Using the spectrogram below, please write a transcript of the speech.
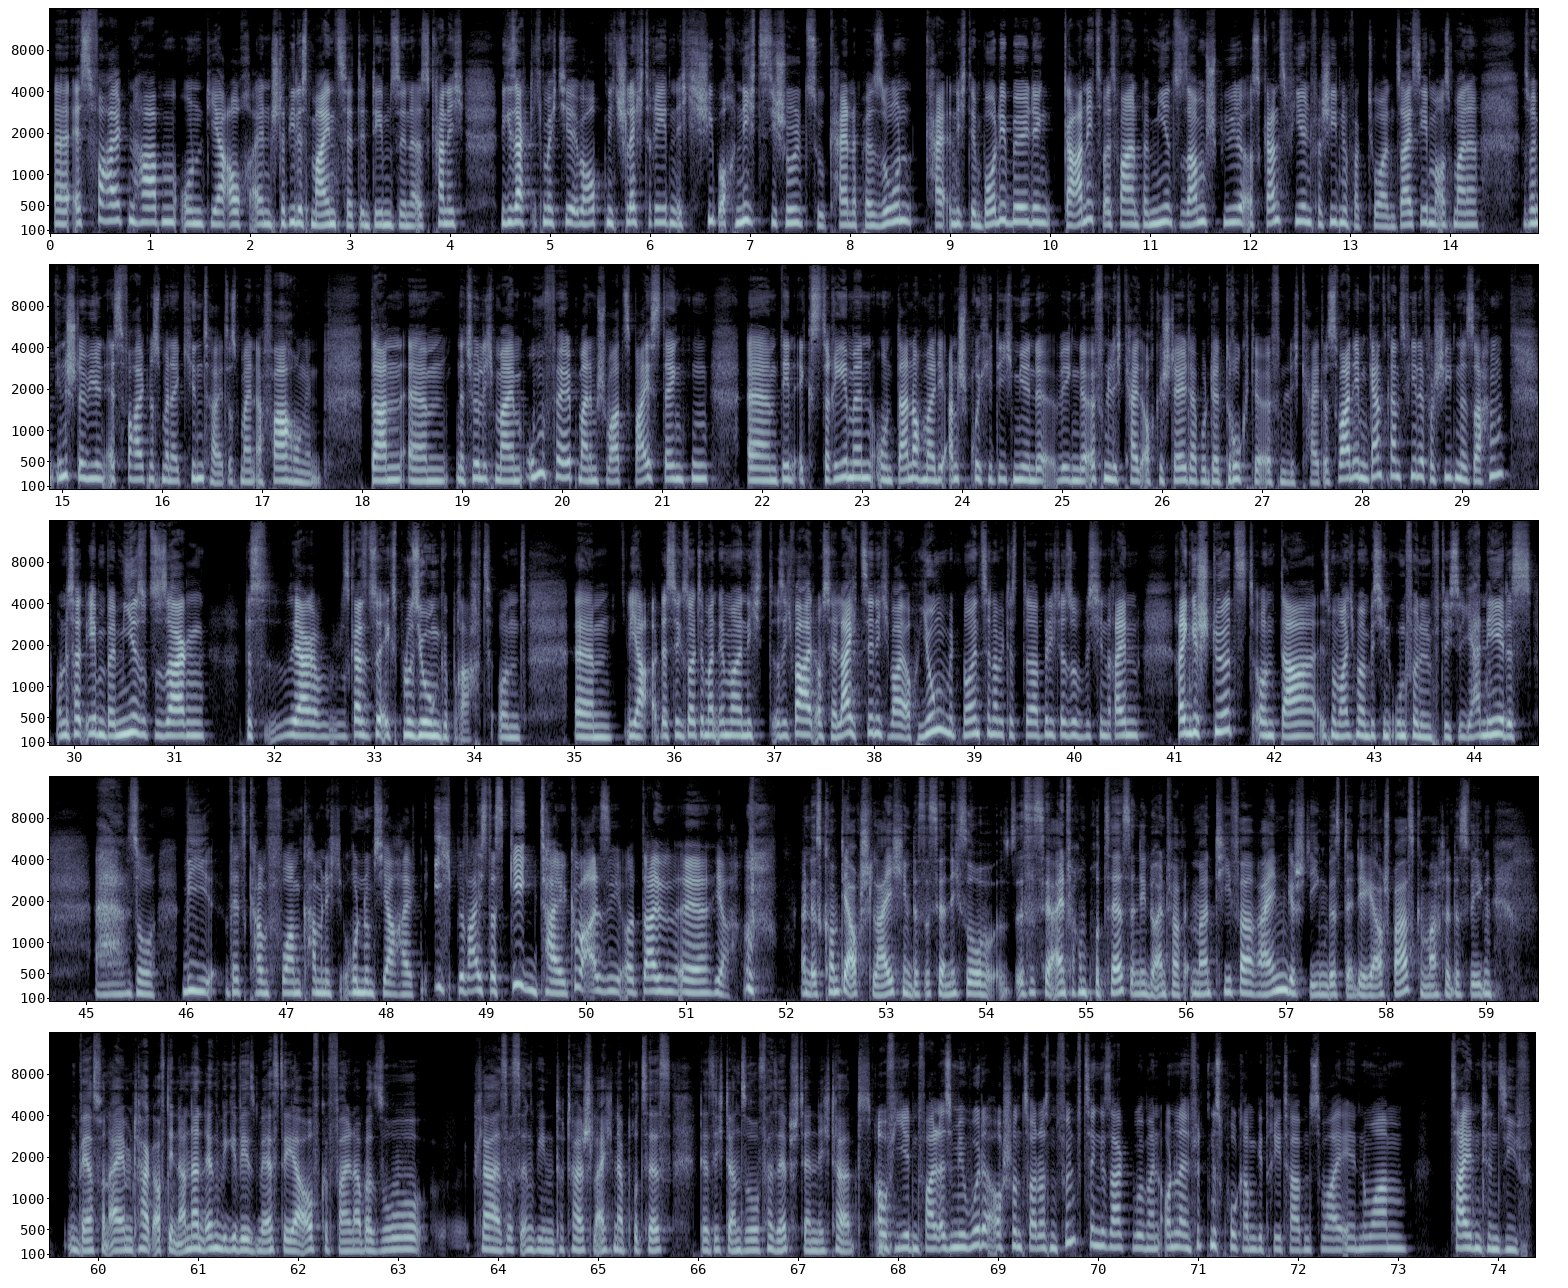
äh, Essverhalten haben und ja auch ein stabiles Mindset in dem Sinne. Das kann ich, wie gesagt, ich möchte hier überhaupt nicht schlecht reden. Ich schiebe auch nichts die Schuld zu. Keine Person, kein, nicht dem Bodybuilding, gar nichts, weil es war bei mir ein Zusammenspiel aus ganz vielen verschiedenen Faktoren. Sei es eben aus, meiner, aus meinem instabilen Essverhalten, aus meiner Kindheit, aus meinen Erfahrungen. Dann ähm, natürlich meinem Umfeld, meinem Schwarz-Weiß-Denken, ähm, den Extremen und dann nochmal die Ansprüche, die ich mir der, wegen der Öffentlichkeit auch gestellt habe und der Druck der Öffentlichkeit. Das waren eben ganz, ganz viele verschiedene Sachen. Und es hat eben bei mir sozusagen das, ja, das Ganze zur Explosion gebracht. Und ähm, ja, deswegen sollte man immer nicht, also ich war halt auch sehr leichtsinnig, ich war auch jung, mit 19 ich das, da bin ich da so ein bisschen rein, reingestürzt und da ist man manchmal ein bisschen unvernünftig. So, ja, nee, das, äh, so, wie Wettkampfform kann man nicht rund ums Jahr halten. Ich beweise das Gegenteil quasi. Und dann, äh, ja. Und es kommt ja auch schleichend. Das ist ja nicht so, es ist ja einfach ein Prozess, in den du einfach immer tiefer reingestiegen bist, der dir ja auch Spaß gemacht hat. Deswegen wäre es von einem Tag auf den anderen irgendwie gewesen, wäre es dir ja aufgefallen. Aber so klar, es ist irgendwie ein total schleichender Prozess, der sich dann so verselbstständigt hat. Auf jeden Fall. Also mir wurde auch schon 2015 gesagt, wo wir mein Online-Fitnessprogramm gedreht haben. Das war enorm zeitintensiv.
